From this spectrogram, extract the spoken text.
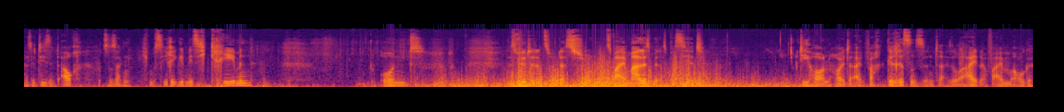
Also die sind auch sozusagen, ich muss sie regelmäßig cremen. Und das führte dazu, dass schon zweimal ist mir das passiert, die Hornhäute einfach gerissen sind, also ein auf einem Auge.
